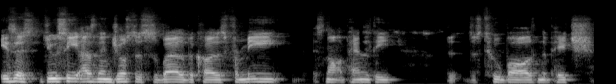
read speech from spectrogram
Is it, do you see it as an injustice as well? Because for me, it's not a penalty. There's two balls in the pitch,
